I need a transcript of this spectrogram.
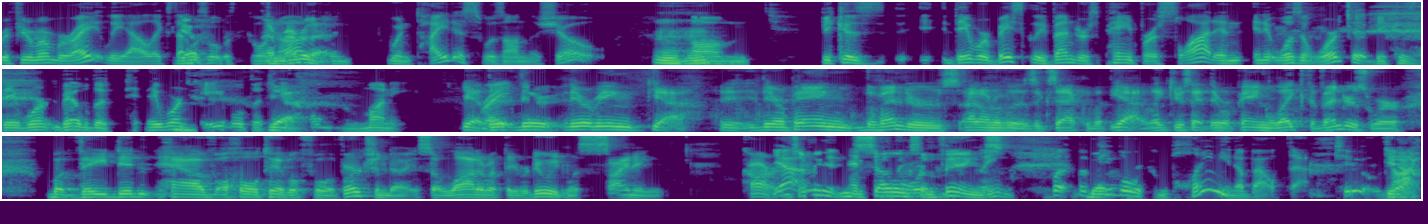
if you remember rightly, Alex, that Yep, was what was going on when, when Titus was on the show. Mhm. Um, because they were basically vendors paying for a slot, and, and it wasn't worth it because they weren't able to they weren't able to take Yeah. home the money. Yeah right? they, they're they were being yeah they were paying the vendors i don't know if it was exactly but yeah like you said they were paying like the vendors were but they didn't have a whole table full of merchandise a lot of what they were doing was signing cards Yeah, i mean and, selling some things but but, but- people were complaining about them too. Yeah.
